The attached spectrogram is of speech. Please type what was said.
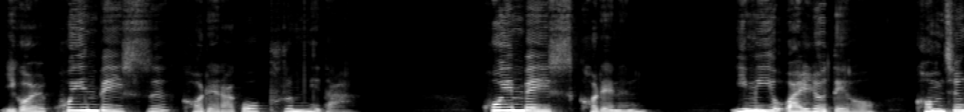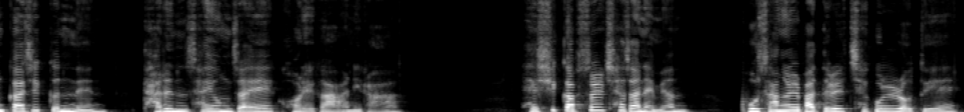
이걸 코인베이스 거래라고 부릅니다. 코인베이스 거래는 이미 완료되어 검증까지 끝낸 다른 사용자의 거래가 아니라 해시값을 찾아내면 보상을 받을 채굴로드의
